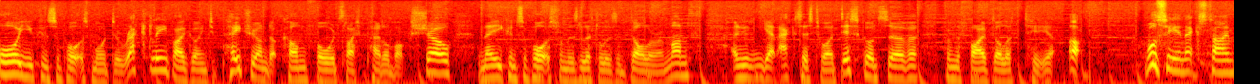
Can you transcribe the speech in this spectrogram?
or you can support us more directly by going to patreon.com forward slash pedalbox show and there you can support us from as little as a dollar a month and you can get access to our discord server from the $5 tier up. We'll see you next time.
